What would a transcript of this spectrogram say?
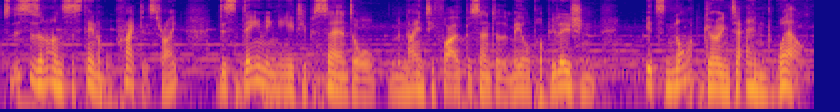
so this is an unsustainable practice, right? Disdaining 80% or 95% of the male population, it's not going to end well.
